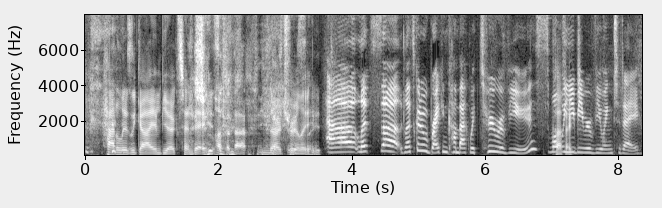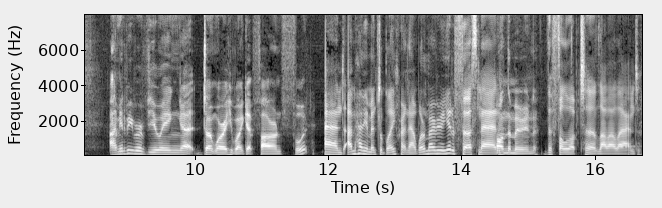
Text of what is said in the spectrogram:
How to lose a guy in Bjork's ten days. laugh at that. no, truly. Uh, let's uh, let's go to a break and come back with two reviews. What will you be reviewing today? I'm going to be reviewing uh, Don't Worry, He Won't Get Far on Foot And I'm having a mental blank right now. What am I reviewing? First Man, on the Moon. the follow up to La La Land.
